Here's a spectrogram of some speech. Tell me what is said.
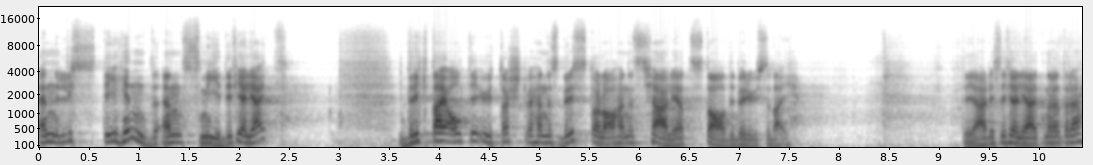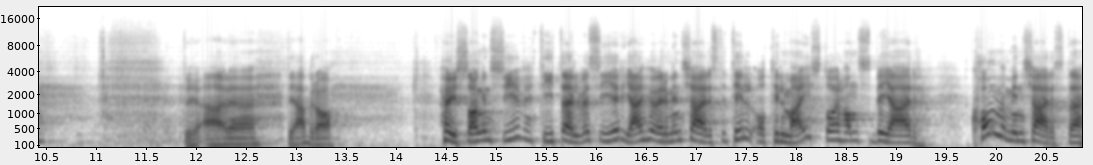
en lystig hind, en smidig fjellgeit. Drikk deg alltid utørst ved hennes bryst, og la hennes kjærlighet stadig beruse deg. Det er disse fjellgeitene, vet dere. Det er, eh, det er bra. Høysangen 7, 10-11 sier, 'Jeg hører min kjæreste til, og til meg står hans begjær.' Kom, min kjæreste,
